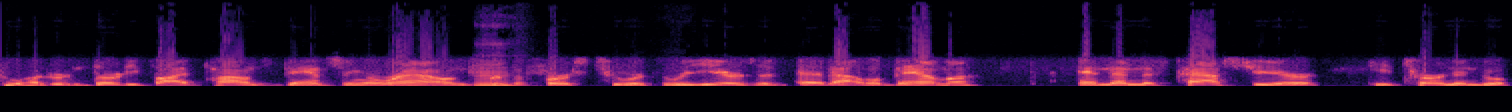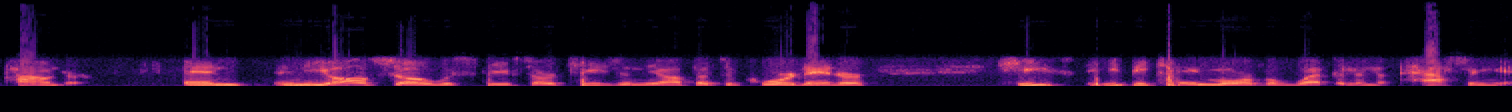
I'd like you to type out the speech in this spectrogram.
235 pounds dancing around for mm. the first two or three years at, at Alabama, and then this past year he turned into a pounder. And and he also with Steve Sarkisian, the offensive coordinator, he he became more of a weapon in the passing game.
